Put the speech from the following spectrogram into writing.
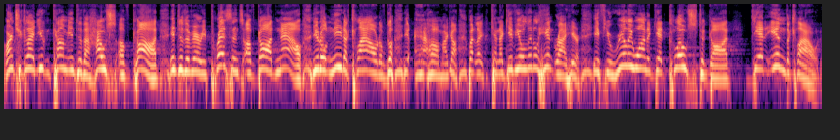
Aren't you glad you can come into the house of God, into the very presence of God now? You don't need a cloud of God. Oh my God. But like, can I give you a little hint right here? If you really want to get close to God, get in the cloud.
